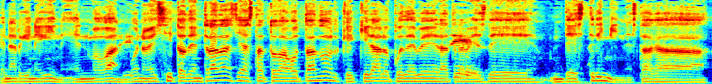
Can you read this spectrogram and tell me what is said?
en Arguineguín, en Mogán. Bueno, éxito de entradas, ya está todo agotado. El que quiera lo puede ver a través de, de, streaming. Está,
